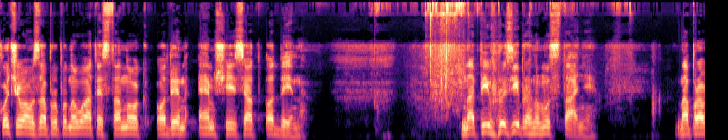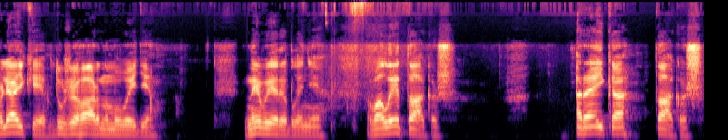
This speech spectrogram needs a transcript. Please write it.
Хочу вам запропонувати станок 1М61 на піврозібраному стані. Направляйки в дуже гарному виді. Не вироблені. Вали також. Рейка також.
